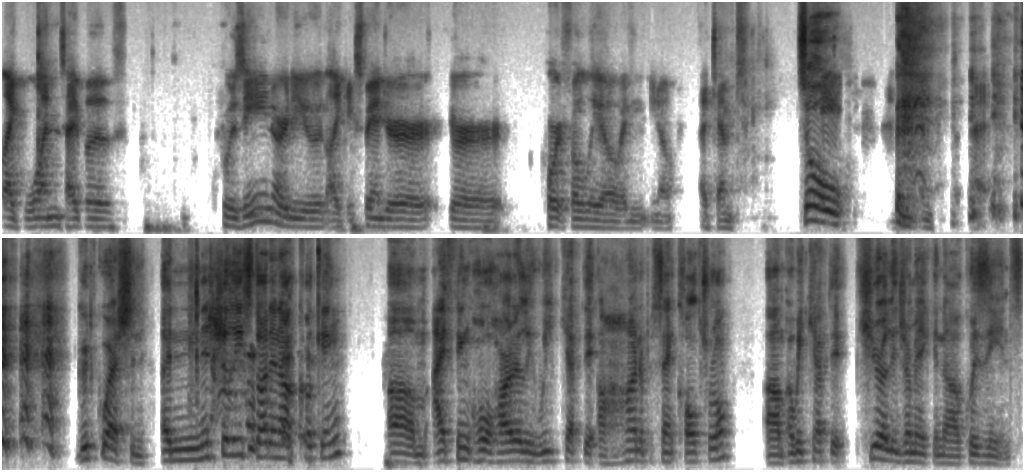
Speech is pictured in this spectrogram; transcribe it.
like one type of cuisine or do you like expand your your portfolio and you know attempt So, and, and good question. Initially, starting out cooking, um, I think wholeheartedly we kept it 100% cultural, um, and we kept it purely Jamaican uh, cuisines.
